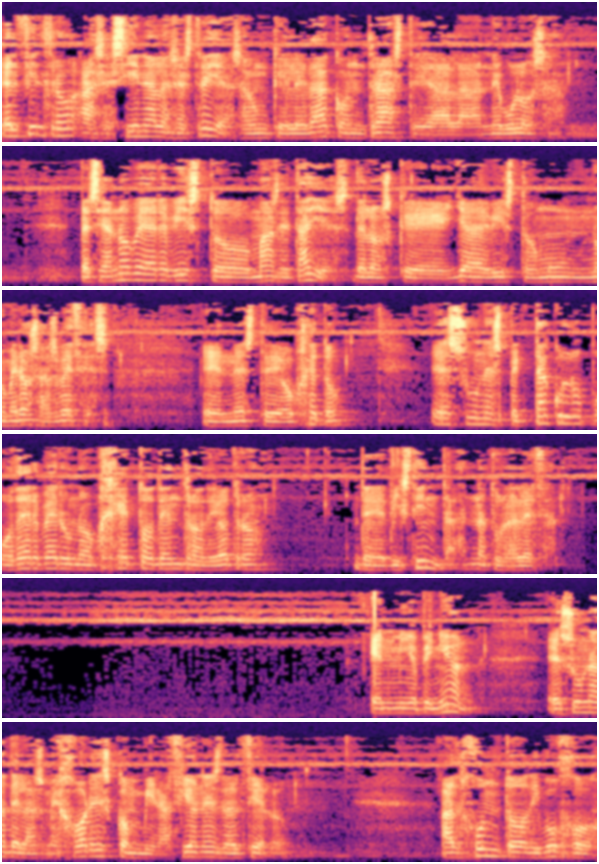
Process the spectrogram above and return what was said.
El filtro asesina las estrellas, aunque le da contraste a la nebulosa. Pese a no haber visto más detalles de los que ya he visto numerosas veces en este objeto, es un espectáculo poder ver un objeto dentro de otro de distinta naturaleza. En mi opinión, es una de las mejores combinaciones del cielo. Adjunto dibujo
